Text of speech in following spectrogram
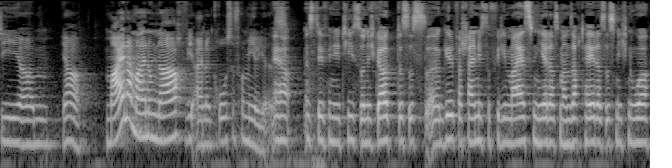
die ähm, ja meiner Meinung nach wie eine große Familie ist. Ja, ist definitiv so. Und ich glaube, das ist, äh, gilt wahrscheinlich so für die meisten hier, dass man sagt, hey, das ist nicht nur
